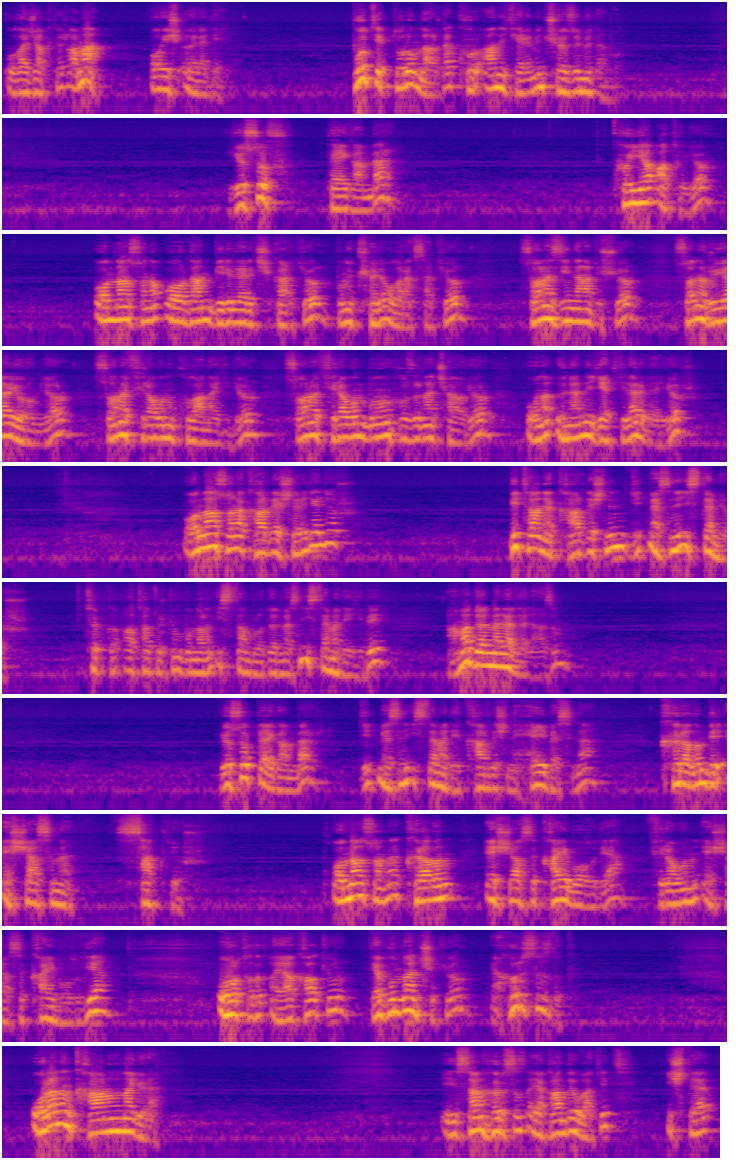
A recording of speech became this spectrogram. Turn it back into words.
olacaktır ama o iş öyle değil. Bu tip durumlarda Kur'an-ı Kerim'in çözümü de bu. Yusuf peygamber kuyuya atılıyor. Ondan sonra oradan birileri çıkartıyor. Bunu köle olarak satıyor. Sonra zindana düşüyor. Sonra rüya yorumluyor. Sonra Firavun'un kulağına gidiyor. Sonra Firavun bunun huzuruna çağırıyor. Ona önemli yetkiler veriyor. Ondan sonra kardeşleri geliyor. bir tane kardeşinin gitmesini istemiyor. Tıpkı Atatürk'ün bunların İstanbul'a dönmesini istemediği gibi. Ama dönmeler de lazım. Yusuf peygamber gitmesini istemediği kardeşini heybesine kralın bir eşyasını saklıyor. Ondan sonra kralın eşyası kayboldu diye, Firavun'un eşyası kayboldu diye ortalık ayağa kalkıyor ve bundan çıkıyor ya hırsızlık. Oranın kanununa göre insan hırsızla yakalandığı vakit işte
